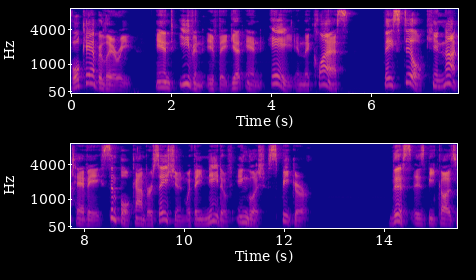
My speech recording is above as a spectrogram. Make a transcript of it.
vocabulary. And even if they get an A in the class, they still cannot have a simple conversation with a native English speaker. This is because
